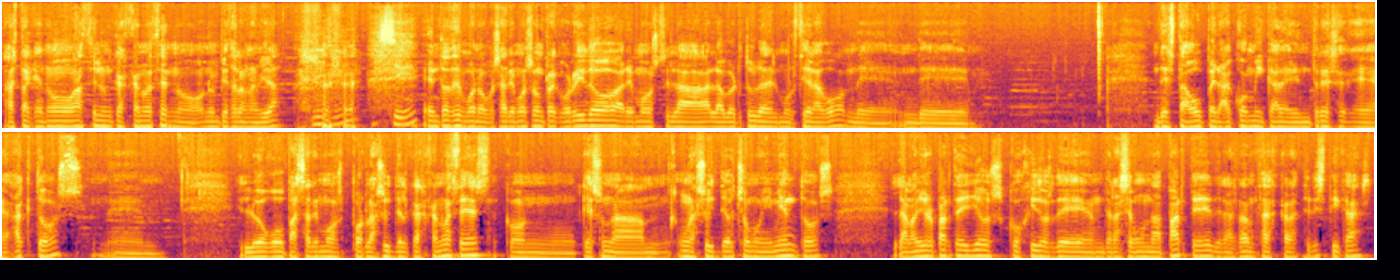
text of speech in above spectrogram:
hasta que no hacen un cascanueces no, no empieza la Navidad. Sí. Entonces, bueno, pues haremos un recorrido, haremos la, la obertura del murciélago de, de, de esta ópera cómica de, en tres eh, actos. eh, luego pasaremos por la suite del Cascanueces, con, que es una, una suite de ocho movimientos, la mayor parte de ellos cogidos de, la segunda parte, de las danzas características,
